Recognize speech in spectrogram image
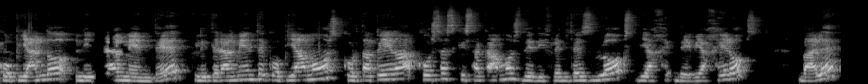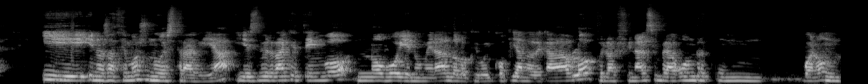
copiando literalmente, literalmente copiamos, corta pega, cosas que sacamos de diferentes blogs de viajeros, ¿vale? y, nos hacemos nuestra guía. Y es verdad que tengo, no voy enumerando lo que voy copiando de cada blog, pero al final siempre hago un, bueno,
